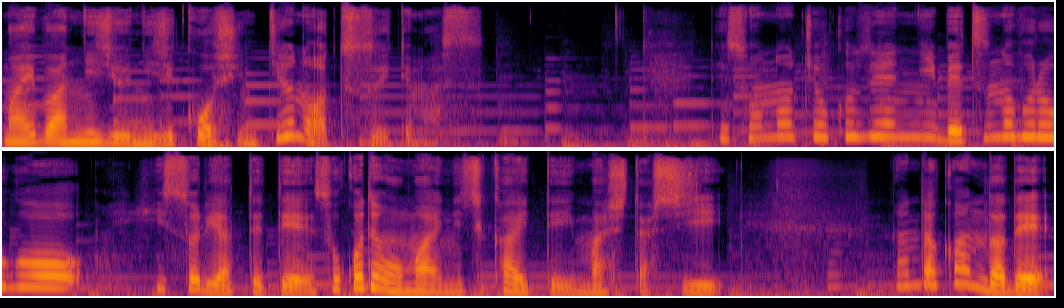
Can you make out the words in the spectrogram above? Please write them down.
毎晩22時更新っていうのは続いてます。でその直前に別のブログをひっそりやっててそこでも毎日書いていましたしなんだかんだで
